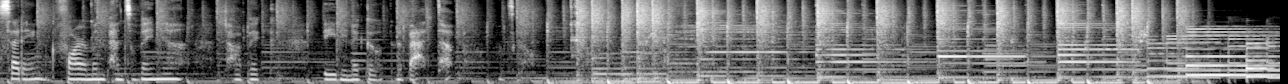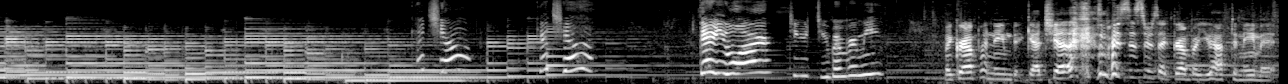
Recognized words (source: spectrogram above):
setting farm in Pennsylvania, topic bathing a goat in a bathtub. My grandpa named it Getcha because my sister said, Grandpa, you have to name it.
